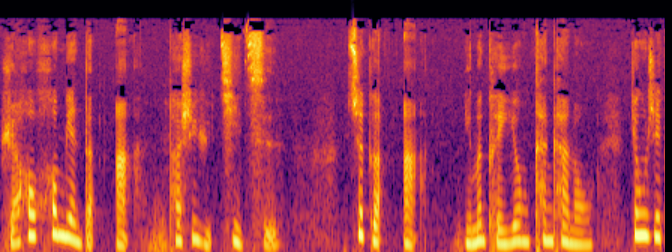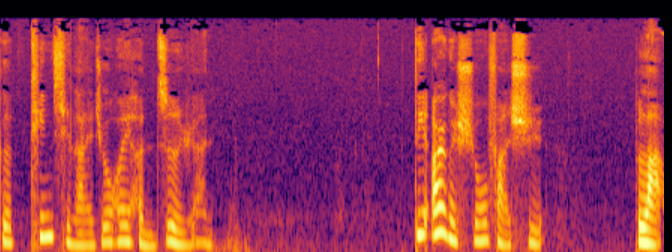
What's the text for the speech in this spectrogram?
然后后面的啊，它是语气词。这个啊，你们可以用看看哦，用这个听起来就会很自然。第二个说法是 “blow”，blow，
